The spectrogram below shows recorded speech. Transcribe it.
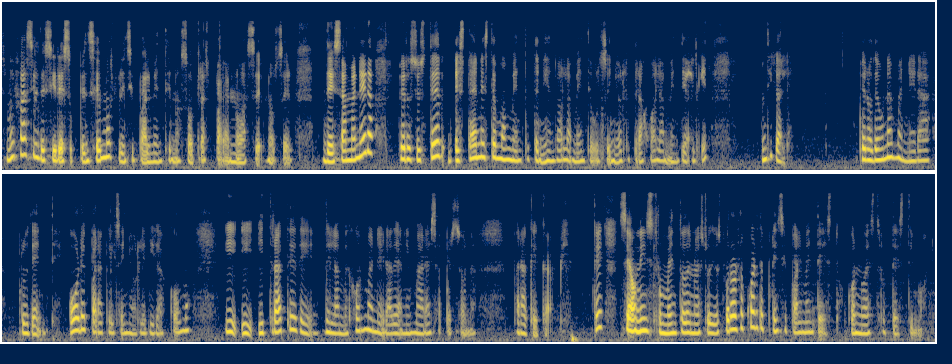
es muy fácil decir eso. Pensemos principalmente en nosotras para no hacer, no ser de esa manera. Pero si usted está en este momento teniendo a la mente o el Señor le trajo a la mente a alguien, dígale, pero de una manera prudente. Ore para que el Señor le diga cómo y, y, trate de, de, la mejor manera de animar a esa persona para que cambie. ¿Okay? Sea un instrumento de nuestro Dios. Pero recuerde principalmente esto, con nuestro testimonio.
